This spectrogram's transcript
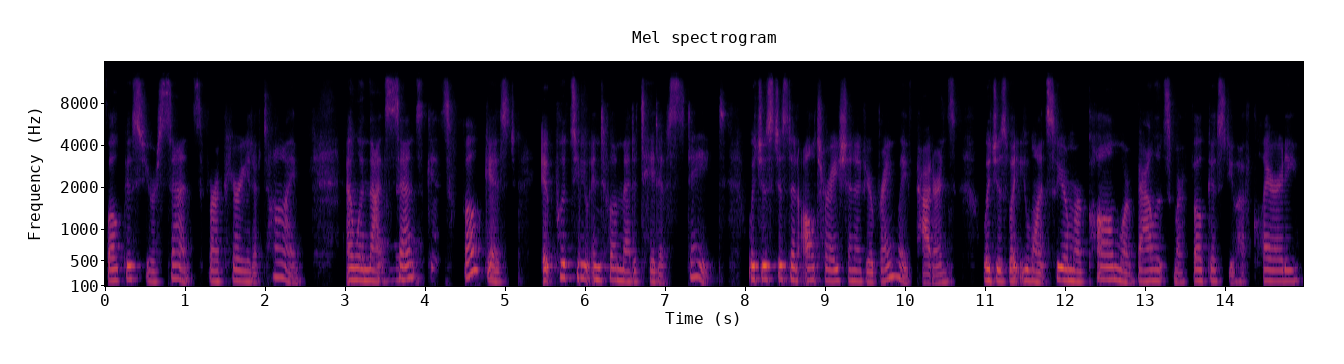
focus your sense for a period of time. And when that sense gets focused, it puts you into a meditative state, which is just an alteration of your brainwave patterns, which is what you want. So you're more calm, more balanced, more focused, you have clarity.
